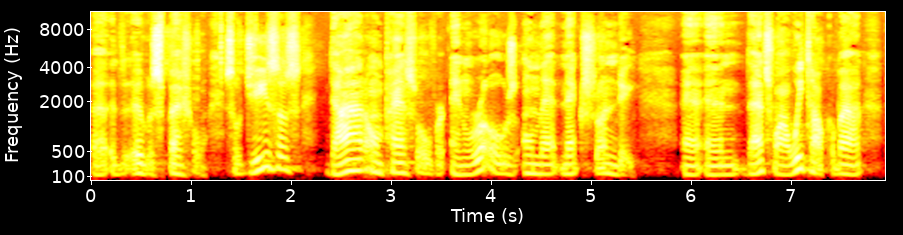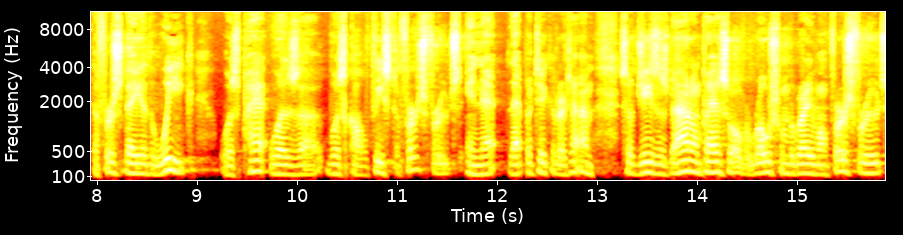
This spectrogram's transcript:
Uh, it was special. So Jesus died on Passover and rose on that next Sunday. And, and, that's why we talk about the first day of the week was was uh, was called Feast of First Fruits in that, that particular time. So Jesus died on Passover, rose from the grave on first fruits,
